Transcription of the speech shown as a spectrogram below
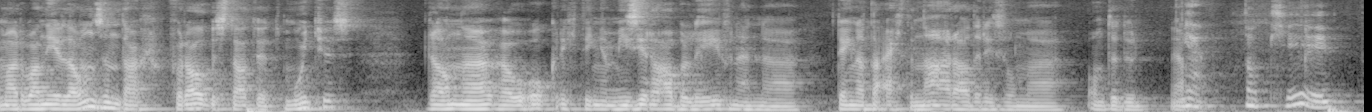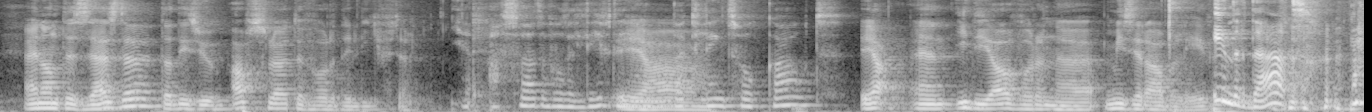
maar wanneer dat onze dag vooral bestaat uit moedjes, dan gaan we ook richting een miserabel leven. En denk dat dat echt een aanrader is om, eh, om te doen. Ja. Ja, oké. En dan de zesde, dat is uw afsluiten voor de liefde. Ja, afsluiten voor de liefde, Ja. dat klinkt zo koud. Ja, en ideaal voor een eh, miserabel leven. Inderdaad.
